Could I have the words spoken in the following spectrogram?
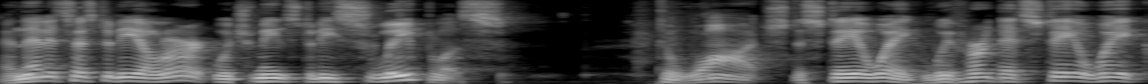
and then it says to be alert, which means to be sleepless, to watch, to stay awake. We've heard that stay awake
